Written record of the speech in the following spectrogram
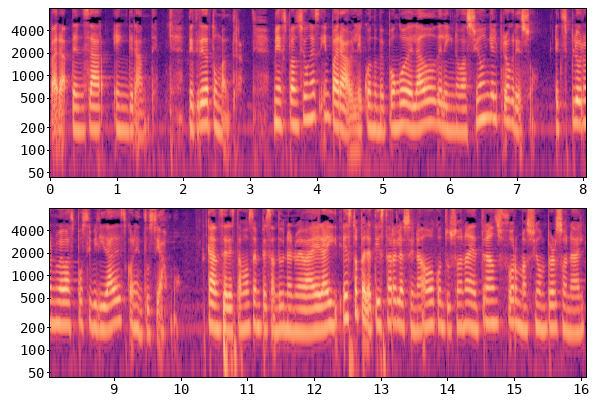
para pensar en grande. Decreta tu mantra. Mi expansión es imparable cuando me pongo del lado de la innovación y el progreso. Exploro nuevas posibilidades con entusiasmo. Cáncer, estamos empezando una nueva era y esto para ti está relacionado con tu zona de transformación personal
